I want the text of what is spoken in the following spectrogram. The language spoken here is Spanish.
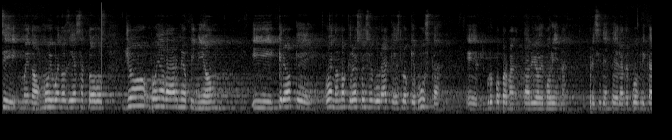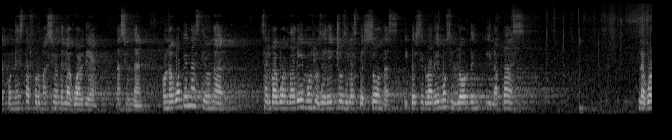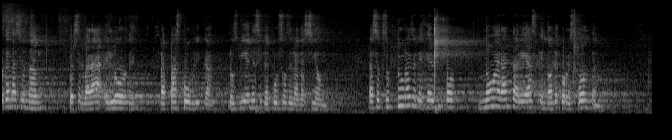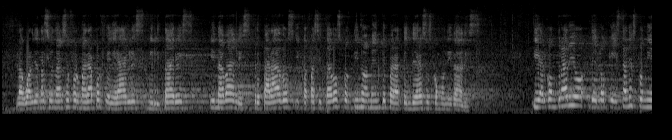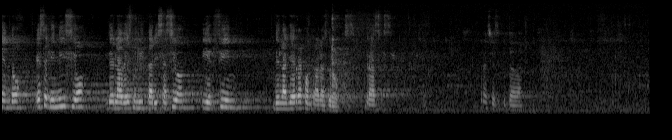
Sí, bueno, muy buenos días a todos. Yo voy a dar mi opinión y creo que, bueno, no creo, estoy segura que es lo que busca el grupo parlamentario de Morena, presidente de la República, con esta formación de la Guardia Nacional. Con la Guardia Nacional salvaguardaremos los derechos de las personas y preservaremos el orden y la paz. La Guardia Nacional preservará el orden, la paz pública, los bienes y recursos de la nación. Las estructuras del ejército no harán tareas que no le correspondan. La Guardia Nacional se formará por federales, militares y navales preparados y capacitados continuamente para atender a sus comunidades. Y al contrario de lo que están exponiendo, es el inicio de la desmilitarización y el fin de la guerra contra las drogas. Gracias. Gracias, diputada.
